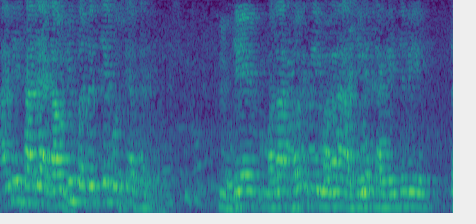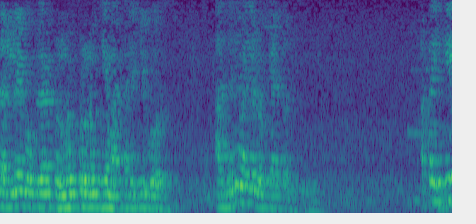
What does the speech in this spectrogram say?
आणि साध्या गावठी पद्धतीच्या गोष्टी असायच्या म्हणजे मला आठवतं की मला आजीने सांगितलेली चरले गोकळ्या टोणूक टोणूक हे म्हातारीची गोष्ट. अजूनही माझ्या डोक्यात असते. आता हे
